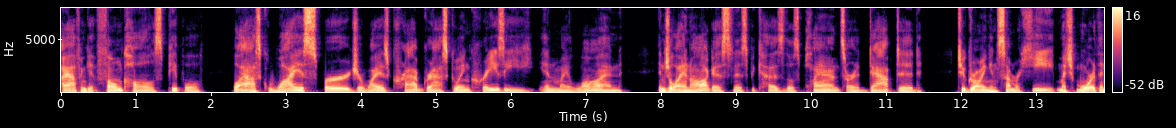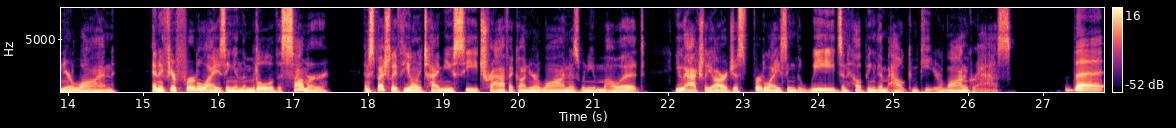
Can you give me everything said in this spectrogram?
I often get phone calls. People will ask, why is spurge or why is crabgrass going crazy in my lawn? In July and August. And it's because those plants are adapted to growing in summer heat much more than your lawn. And if you're fertilizing in the middle of the summer, and especially if the only time you see traffic on your lawn is when you mow it, you actually are just fertilizing the weeds and helping them outcompete your lawn grass. The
